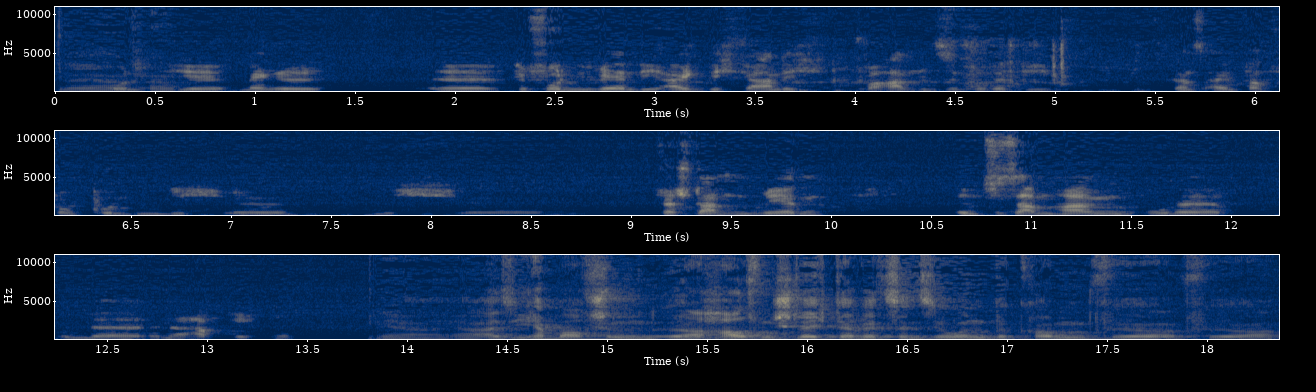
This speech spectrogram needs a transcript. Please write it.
Ja, und klar. hier Mängel äh, gefunden werden, die eigentlich gar nicht vorhanden sind oder die ganz einfach vom Kunden nicht, äh, nicht äh, verstanden werden im Zusammenhang oder in der, in der Haptik. Ne? Ja, ja, also ich habe auch schon äh, Haufen schlechter Rezensionen bekommen für, für,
